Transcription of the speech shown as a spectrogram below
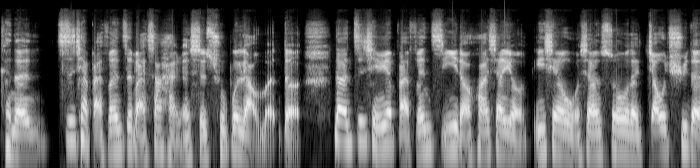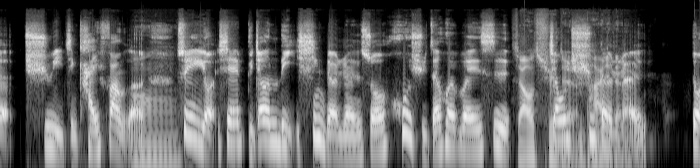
可能之前百分之百上海人是出不了门的。那之前因为百分之一的话，像有一些我像说的郊区的区已经开放了，哦、所以有一些比较理性的人说，或许这会不会是郊区郊区的人？对。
